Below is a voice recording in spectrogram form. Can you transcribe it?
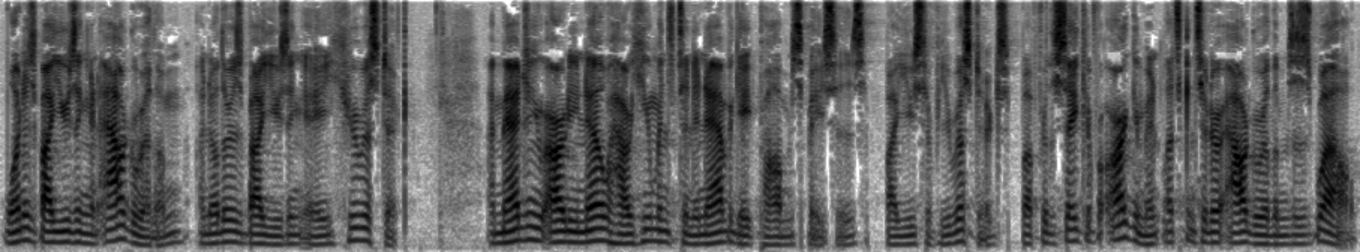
One is by using an algorithm, another is by using a heuristic. Imagine you already know how humans tend to navigate problem spaces by use of heuristics, but for the sake of argument, let's consider algorithms as well.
